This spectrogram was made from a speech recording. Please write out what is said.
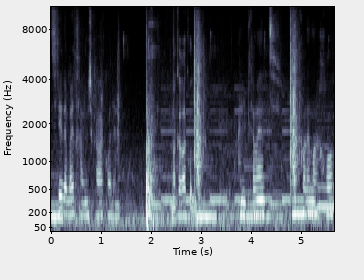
רציתי לדבר איתך על מה שקרה קודם. מה קרה קודם? אני מתכוונת, קודם הרחוב.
